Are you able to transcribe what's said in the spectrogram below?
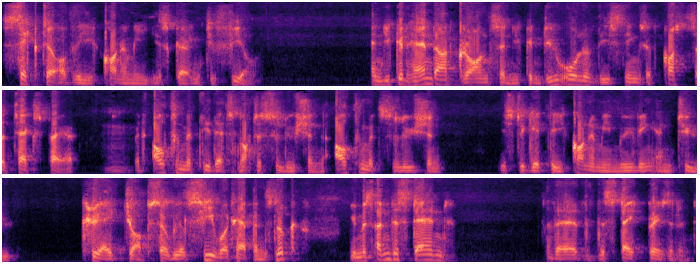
sector of the economy is going to feel. And you can hand out grants and you can do all of these things. It costs a taxpayer, mm. but ultimately that's not a solution. The ultimate solution is to get the economy moving and to create jobs. So we'll see what happens. Look, you must understand the, the state president.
